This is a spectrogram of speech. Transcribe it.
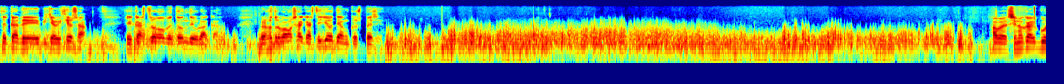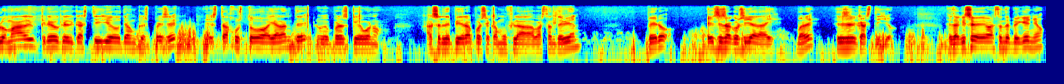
cerca de Villaviciosa el castro Betón de Ulaca. Pero nosotros vamos al castillo de Aunque os pese. A ver, si no calculo mal, creo que el castillo de Aunque Espese está justo ahí adelante. Lo que pasa es que, bueno, al ser de piedra pues se camufla bastante bien. Pero es esa cosilla de ahí, ¿vale? Ese es el castillo. Desde aquí se ve bastante pequeño,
